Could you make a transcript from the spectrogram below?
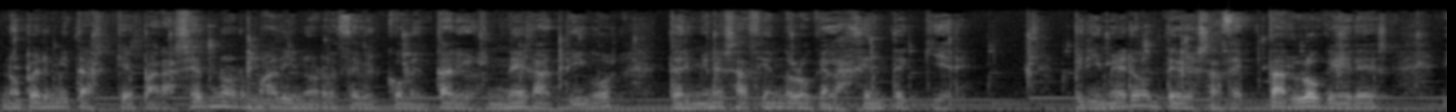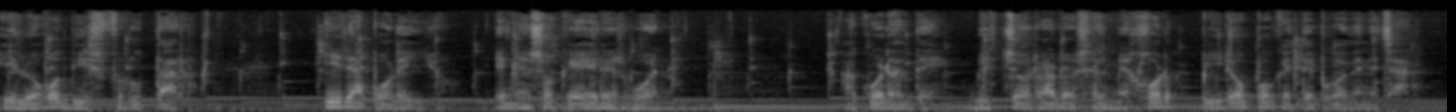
No permitas que para ser normal y no recibir comentarios negativos termines haciendo lo que la gente quiere. Primero debes aceptar lo que eres y luego disfrutar. Ir a por ello, en eso que eres bueno. Acuérdate, bicho raro es el mejor piropo que te pueden echar.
